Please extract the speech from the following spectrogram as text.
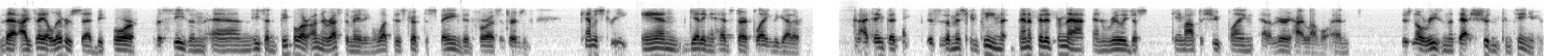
that Isaiah Livers said before the season, and he said people are underestimating what this trip to Spain did for us in terms of chemistry and getting a head start playing together. And I think that this is a Michigan team that benefited from that and really just came out to shoot playing at a very high level. And there's no reason that that shouldn't continue.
